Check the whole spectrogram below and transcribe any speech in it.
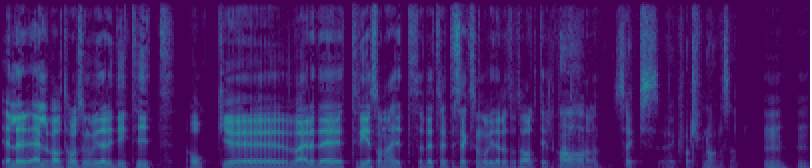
eller 11 av 12 som går vidare dit hit och eh, vad är det, det är tre sådana hit, så det är 36 som går vidare totalt till kvartsfinalen. Ja, sex eh, kvartsfinaler sen. Mm, mm.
